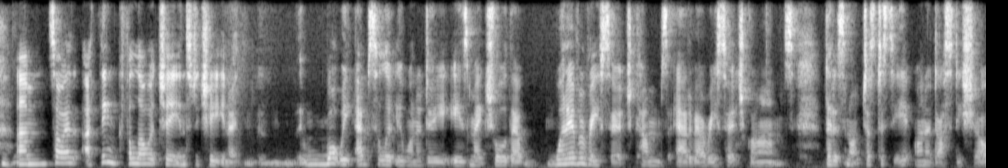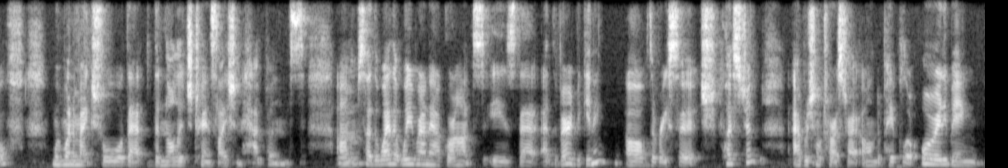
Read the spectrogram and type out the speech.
Mm-hmm. Um, so I, I, think for Lowitja Institute, you know, what we absolutely want to do is make sure that whatever research comes out of our research grants, that it's not just to sit on a dusty shelf. We want to make sure that the knowledge translation happens. Um, So the way that we run our grants is that at the very beginning of the research question, Aboriginal Torres Strait Islander people are already being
